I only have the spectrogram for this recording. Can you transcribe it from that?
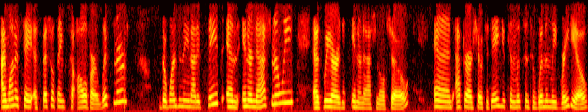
I want to say a special thanks to all of our listeners, the ones in the United States and internationally, as we are an international show. And after our show today, you can listen to Women Lead Radio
